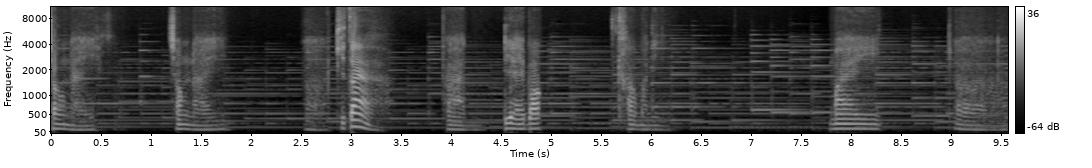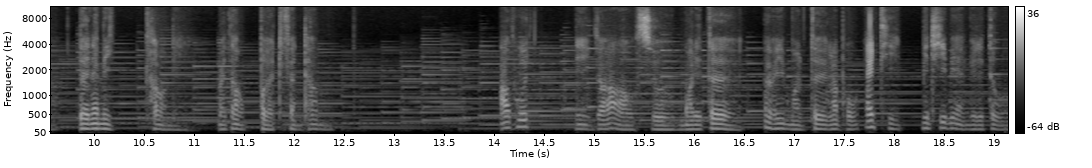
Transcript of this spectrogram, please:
ช่องไหนช่องไหนกีตาร์ผ่าน DI Box เข้ามานี่ไม่ไดนามิกเข้านี่ไม่ต้องเปิดแฟนทอมเอาพุทนี่ก็เอาสู่มอนิเตอร์ ไม่ใช่มอนิเตอร์ลำโพง Active มีทีแบนอยู่ในตัว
